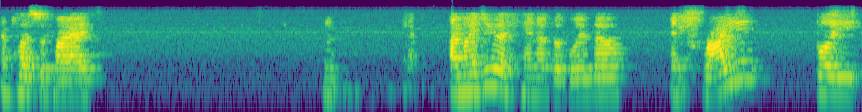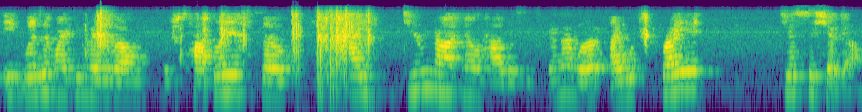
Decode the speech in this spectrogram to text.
And plus with my eyes, mm, I might do a hint of the blue though and try it, but it wasn't working very well with the top lid, so I do not know how this is gonna look. I will try it just to show y'all.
